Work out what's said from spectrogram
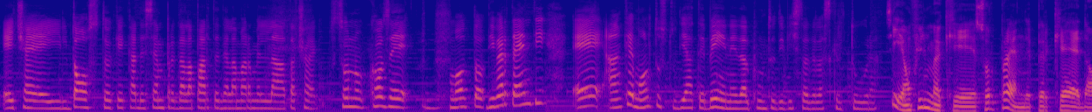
e c'è il toast che cade sempre dalla parte della marmellata, cioè sono cose molto divertenti e anche molto studiate bene dal punto di vista della scrittura. Sì, è un film che sorprende perché da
